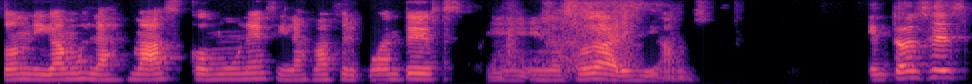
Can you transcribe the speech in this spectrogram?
son, digamos, las más comunes y las más frecuentes eh, en los hogares, digamos. Entonces,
